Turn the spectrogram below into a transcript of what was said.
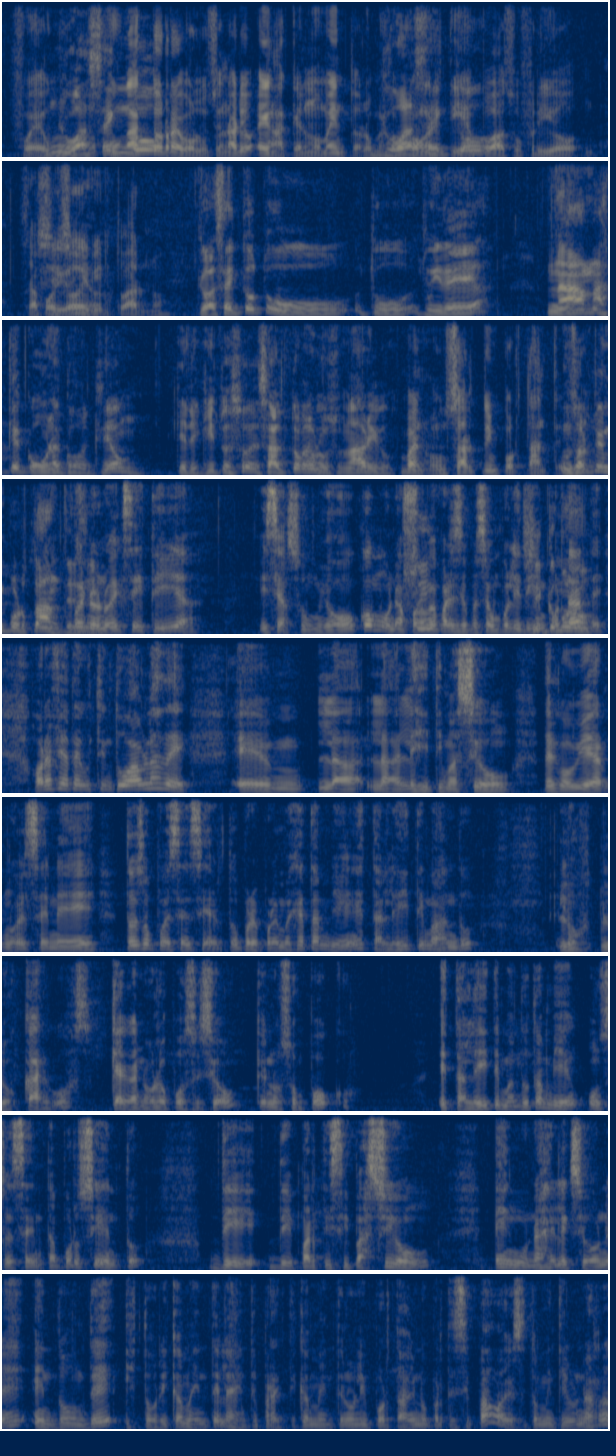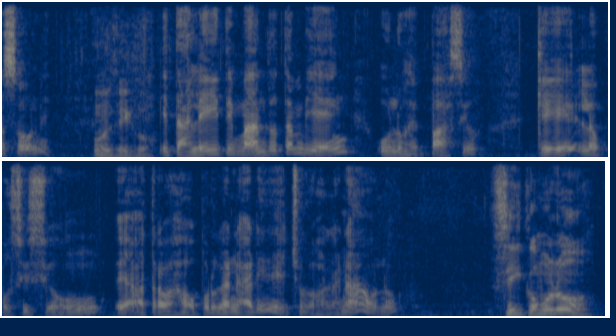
fue un, Yo acepto- un acto revolucionario en aquel momento. A lo mejor con el tiempo ha sufrido, se ha podido desvirtuar, ¿no? Yo acepto tu, tu- tu idea, nada más que con una corrección, que le quito eso de salto revolucionario. Bueno, un salto importante. Un salto importante. bueno, sí. no existía. Y se asumió como una forma Sí. de participación política Sí, cómo no. importante. Ahora fíjate, Agustín, tú hablas de em, la, la legitimación del gobierno, del CNE, todo eso puede ser cierto, pero el problema es que también están legitimando los, los cargos que ganó la oposición, que no son pocos. Están legitimando también un 60% de, de participación en unas elecciones en donde históricamente la gente prácticamente no le importaba y no participaba. Eso también tiene unas razones. Momentico. Estás legitimando también unos espacios que la oposición eh, ha trabajado por ganar y de hecho los ha ganado, ¿no? Sí, cómo no.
